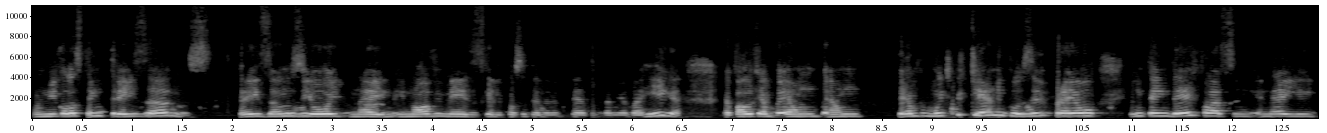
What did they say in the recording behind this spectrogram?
O Nicolas tem três anos, três anos e oito, né, e nove meses que ele passou dentro, dentro da minha barriga. Eu falo que é, é um, é um tempo muito pequeno, inclusive, para eu entender e falar assim, né? E,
